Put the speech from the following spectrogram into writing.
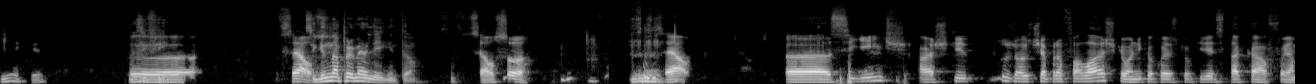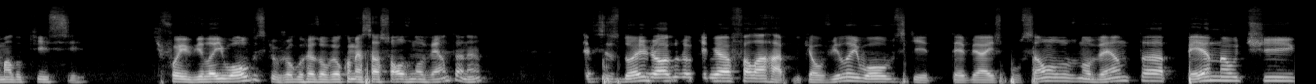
É? Mas enfim, Ah, Celso, seguindo na Premier League, então. Celso. Celso. Ah, seguinte, acho que dos jogos que tinha para falar, acho que a única coisa que eu queria destacar foi a maluquice que foi Villa e Wolves, que o jogo resolveu começar só aos 90, né? Esses dois jogos eu queria falar rápido, que é o Villa e Wolves, que teve a expulsão aos 90, pênalti,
